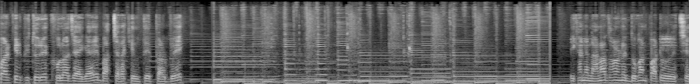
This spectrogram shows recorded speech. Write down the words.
পার্কের ভিতরে খোলা জায়গায় বাচ্চারা খেলতে পারবে এখানে নানা ধরনের দোকানপাটও রয়েছে।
